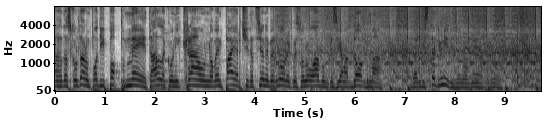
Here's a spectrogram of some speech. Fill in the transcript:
ad ascoltare un po' di pop metal con i Crown of Empire, citazione per loro e questo nuovo album che si chiama Dogma dagli Stati Uniti se non erro.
